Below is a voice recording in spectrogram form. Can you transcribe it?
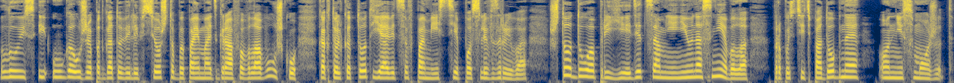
Луис и Уга уже подготовили все, чтобы поймать графа в ловушку, как только тот явится в поместье после взрыва. Что Дуа приедет, сомнений у нас не было. Пропустить подобное он не сможет.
